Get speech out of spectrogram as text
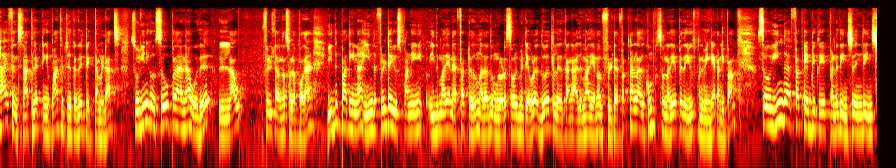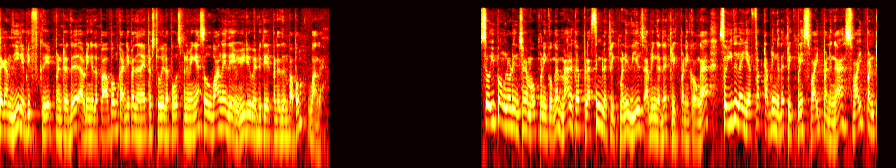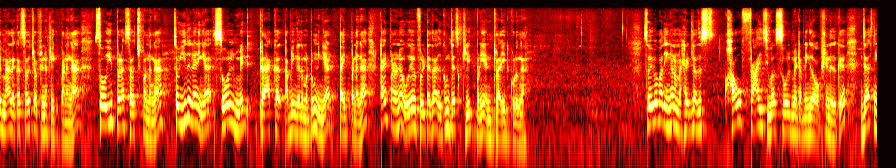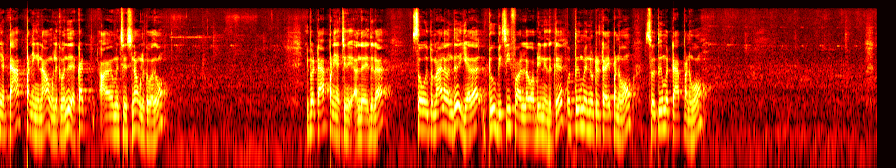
Hi friends நான் திலக். நீங்கள் பார்த்துட்டு இருக்கிறது டெக் தமிழ் டாட்ஸ் ஸோ இன்றைக்கி ஒரு சூப்பரான ஒரு லவ் ஃபில்டர் தான் சொல்ல போகிறேன் இது பார்த்தீங்கன்னா இந்த ஃபில்டர் யூஸ் பண்ணி இது மாதிரியான எஃபெக்ட் வரும். அதாவது உங்களோட சோல்மேட் எவ்வளோ தூரத்தில் இருக்காங்க அது மாதிரியான ஒரு ஃபில்டர் எஃபெக்ட் நல்லா இருக்கும். ஸோ நிறைய பேர் யூஸ் பண்ணுவீங்க கண்டிப்பாக ஸோ இந்த எஃபெக்ட் எப்படி கிரியேட் பண்ணுறது இன்ஸ்டா இந்த இன்ஸ்டாகிராம் ரீல் எப்படி கிரியேட் பண்ணுறது அப்படிங்கிறத பார்ப்போம். கண்டிப்பாக நிறைய பேர் ஸ்டோரியில் போஸ்ட் பண்ணுவீங்க. ஸோ வாங்க இந்த வீடியோ எப்படி கிரியேட் பண்ணுறதுன்னு பார்ப்போம். வாங்க. ஸோ இப்போ உங்களோட இன்ஸ்டாகிராம் ஓப்பன் பண்ணிக்கோங்க. மேலே இருக்க ப்ளஸ் சிம்பிளை கிளிக் பண்ணி ரீல்ஸ் அப்படிங்கிறத கிளிக் பண்ணிக்கோங்க. ஸோ இதில் எஃபெக்ட் அப்படிங்கிறத கிளிக் பண்ணி ஸ்வைப் பண்ணுங்கள் ஸ்வைப் பண்ணிட்டு மேலே இருக்க சர்ச் ஆப்ஷனை கிளிக் பண்ணுங்கள் ஸோ இப்போ சர்ச் பண்ணுங்கள் ஸோ இதில் நீங்கள் சோல்மெட் ட்ராக்கர் அப்படிங்கிறத மட்டும் நீங்கள் டைப் பண்ணுங்கள் டைப் பண்ணோன்னே ஒரே ஃபில்டர் தான் இருக்கும். ஜஸ்ட் கிளிக் பண்ணி அண்ட் ஆகிட்டு கொடுங்க. ஸோ இப்போ பார்த்தீங்கன்னா நம்ம ஹெட்டில் வந்து how far is your soulmate அப்படிங்கிற ஆப்ஷன் இருக்குது ஜஸ்ட் நீங்கள் டேப் பண்ணிங்கன்னா உங்களுக்கு வந்து ரெக்கார்ட் ஆரம்பிச்சிச்சுன்னா உங்களுக்கு வரும். இப்போ டேப் பண்ணியாச்சு அந்த இதில். ஸோ இப்போ மேலே வந்து எதை? டூ பிஸி ஃபார் லவ் அப்படின்னு இருக்குது ஸோ திரும்ப இன்னொரு ட்ரை பண்ணுவோம். ஸோ திரும்ப டேப் பண்ணுவோம்.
